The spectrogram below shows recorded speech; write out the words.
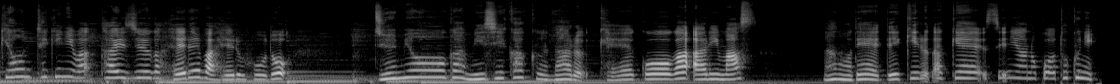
基本的には体重が減れば減るほど寿命が短くなる傾向があります。なのでできるだけセニアの子は特に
